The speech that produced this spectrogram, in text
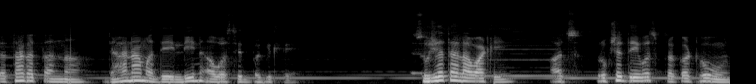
तथागतांना ध्यानामध्ये लीन अवस्थेत बघितले. सुजाताला वाटले आज वृक्षदेवच प्रकट होऊन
